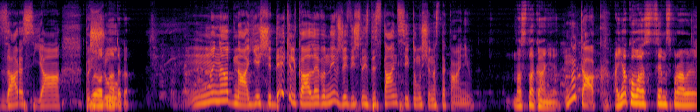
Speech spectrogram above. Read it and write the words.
зараз я пишу. Ви одна така. Ну, не одна, є ще декілька, але вони вже зійшли з дистанції, тому що на стакані. На стакані. Ну так. А як у вас з цим справи?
